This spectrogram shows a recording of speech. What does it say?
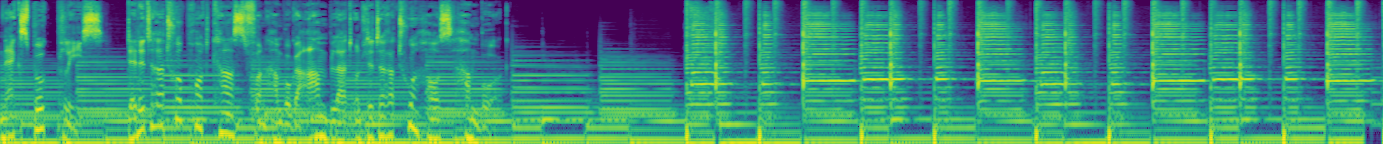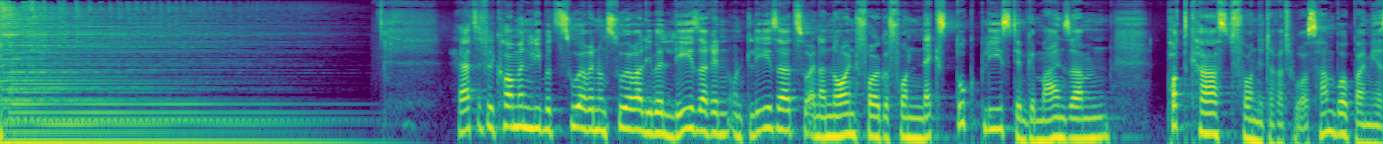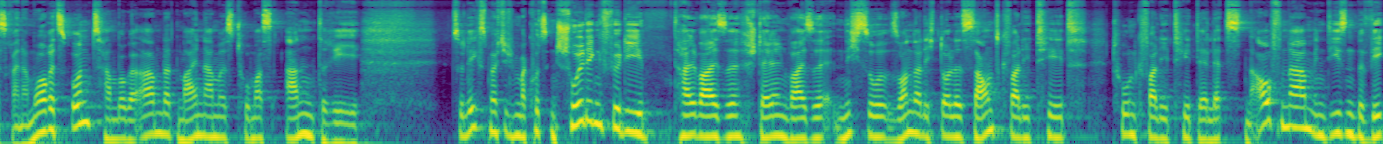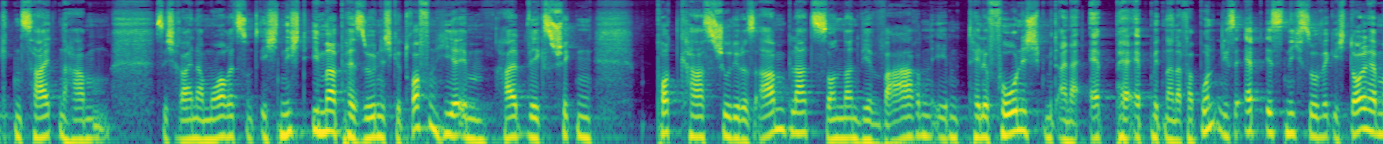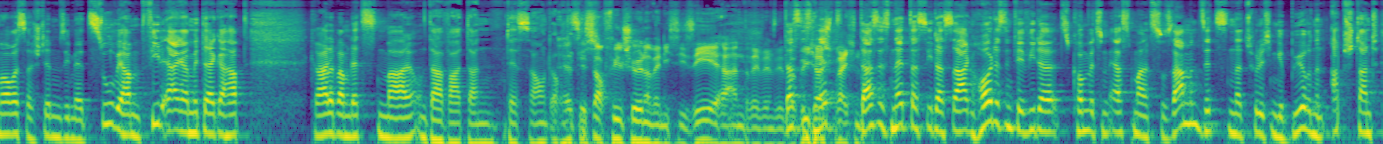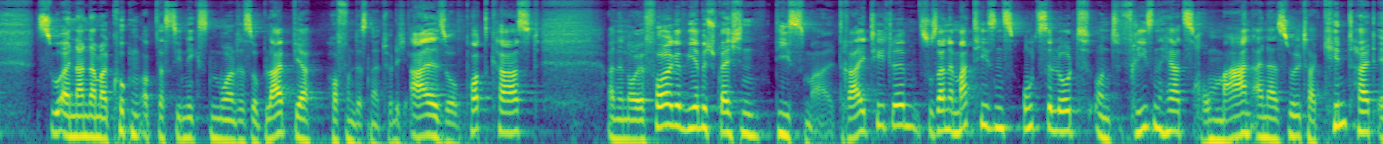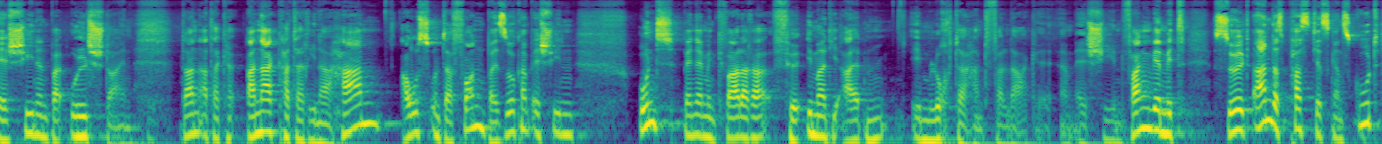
Next Book Please, der Literaturpodcast von Hamburger Armblatt und Literaturhaus Hamburg. Herzlich willkommen, liebe Zuhörerinnen und Zuhörer, liebe Leserinnen und Leser, zu einer neuen Folge von Next Book Please, dem gemeinsamen Podcast von Literatur aus Hamburg. Bei mir ist Rainer Moritz und Hamburger Abendblatt. Mein Name ist Thomas André. Zunächst möchte ich mich mal kurz entschuldigen für die teilweise, stellenweise nicht so sonderlich dolle Soundqualität, Tonqualität der letzten Aufnahmen. In diesen bewegten Zeiten haben sich Rainer Moritz und ich nicht immer persönlich getroffen, hier im halbwegs schicken Podcast-Studio des Abendblatts, sondern wir waren eben telefonisch mit einer App, per App miteinander verbunden. Diese App ist nicht so wirklich doll, Herr Morris, da stimmen Sie mir zu. Wir haben viel Ärger mit der gehabt gerade beim letzten Mal und da war dann der Sound auch Es ist auch viel schöner, wenn ich Sie sehe, Herr André, wenn wir das über Bücher nett, sprechen. Das ist nett, dass Sie das sagen. Heute sind wir wieder, kommen wir zum ersten Mal zusammen, sitzen natürlich in gebührenden Abstand zueinander. Mal gucken, ob das die nächsten Monate so bleibt. Wir hoffen das natürlich. Also, Podcast eine neue Folge. Wir besprechen diesmal drei Titel. Susanne Mathiesens Ozelot und Friesenherz, Roman einer Sylter Kindheit, erschienen bei Ullstein. Dann Anna-Katharina Hahn, Aus und davon, bei Surkamp erschienen. Und Benjamin Quaderer, Für immer die Alpen, im Luchterhand Verlag äh, erschienen. Fangen wir mit Sylt an. Das passt jetzt ganz gut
